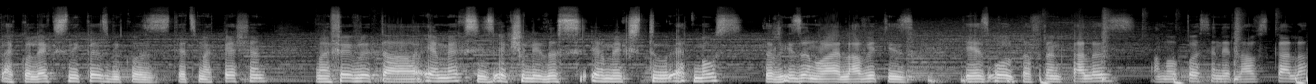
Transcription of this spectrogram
I collect sneakers because that's my passion. My favorite uh, Air Max is actually this Air Max 2 Atmos. The reason why I love it is it has all different colors. I'm a person that loves color,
